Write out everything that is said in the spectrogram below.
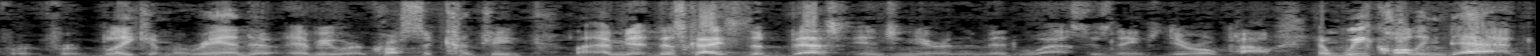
for, for Blake and Miranda, everywhere across the country. I mean, this guy's the best engineer in the Midwest. His name's Daryl Powell. And we call him Dag.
